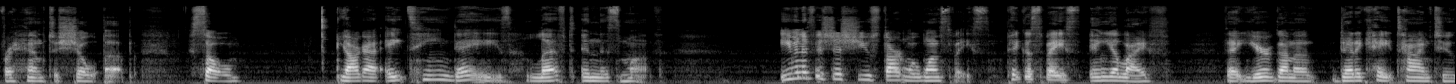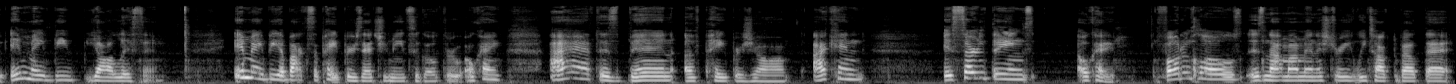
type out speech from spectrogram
for him to show up. So y'all got 18 days left in this month. Even if it's just you starting with one space, pick a space in your life that you're going to dedicate time to. It may be, y'all listen, it may be a box of papers that you need to go through, okay? I had this bin of papers, y'all. I can, it's certain things, okay, folding clothes is not my ministry. We talked about that.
